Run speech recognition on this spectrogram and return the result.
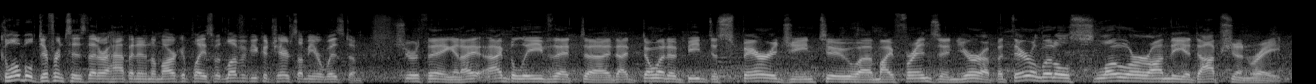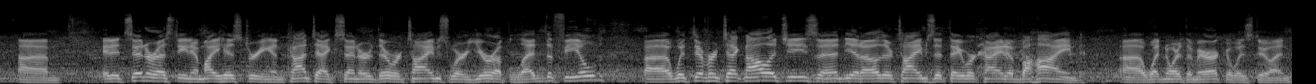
global differences that are happening in the marketplace. Would love if you could share some of your wisdom. Sure thing, and I, I believe that, uh, I don't want to be disparaging to uh, my friends in Europe, but they're a little slower on the adoption rate. Um, and it's interesting in my history in contact center, there were times where Europe led the field, uh, with different technologies, and you know, there are times that they were kind of behind uh, what North America was doing.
